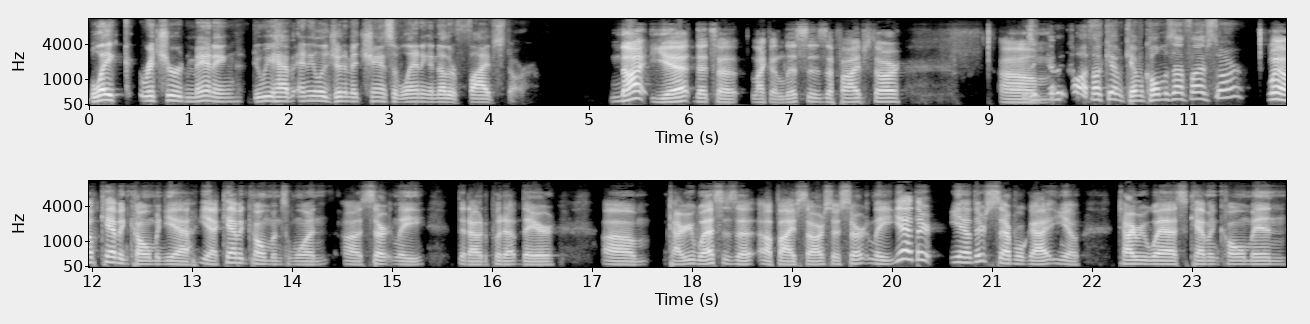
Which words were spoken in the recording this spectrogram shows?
Blake Richard Manning, do we have any legitimate chance of landing another five star? Not yet. That's a like Alyssa's a five star. Um, Kevin I thought Kevin Kevin Coleman's not five star. Well, Kevin Coleman, yeah, yeah, Kevin Coleman's one uh, certainly that I would put up there. Um, Tyree West is a, a five star, so certainly, yeah, there, yeah, there's several guys. You know, Tyree West, Kevin Coleman,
